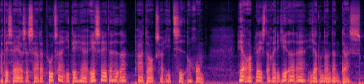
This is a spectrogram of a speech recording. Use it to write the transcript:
Og det sagde altså Sardaputa i det her essay, der hedder Paradoxer i tid og rum. Her oplæst og redigeret af Yadunandan Das.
